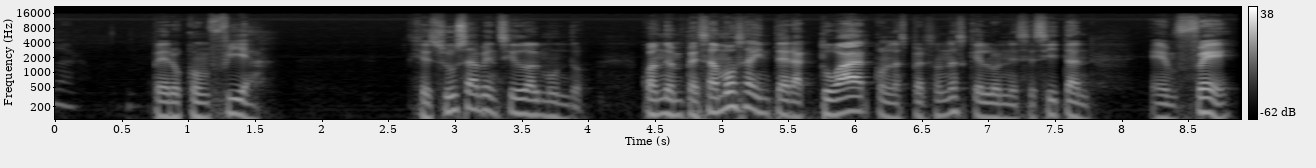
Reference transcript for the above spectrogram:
Claro. pero confía. Jesús ha vencido al mundo. Cuando empezamos a interactuar con las personas que lo necesitan en fe,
